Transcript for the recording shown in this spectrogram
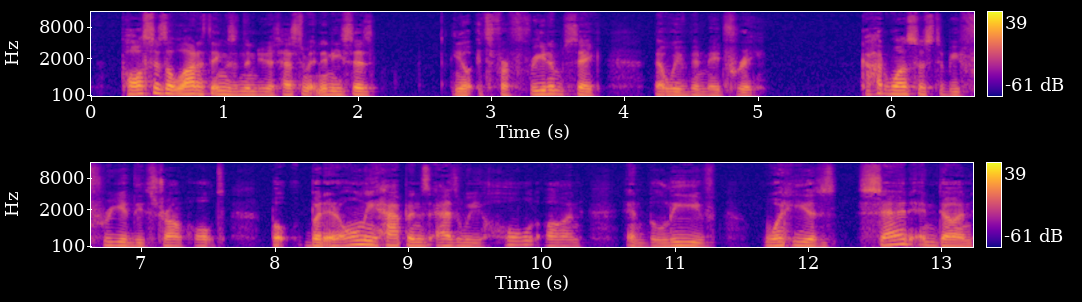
Paul says a lot of things in the New Testament, and he says, you know, it's for freedom's sake that we've been made free. God wants us to be free of these strongholds, but, but it only happens as we hold on and believe what he has said and done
